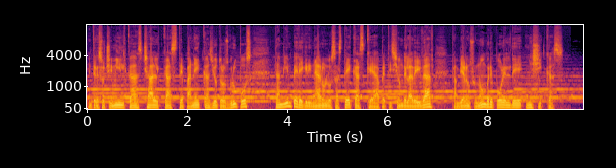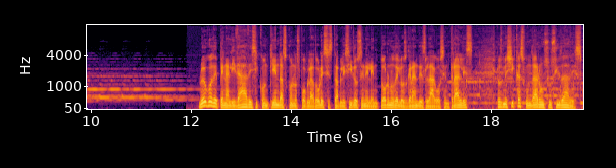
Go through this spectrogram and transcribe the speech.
Entre Xochimilcas, Chalcas, Tepanecas y otros grupos, también peregrinaron los aztecas que, a petición de la deidad, cambiaron su nombre por el de mexicas. Luego de penalidades y contiendas con los pobladores establecidos en el entorno de los grandes lagos centrales, los mexicas fundaron sus ciudades.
